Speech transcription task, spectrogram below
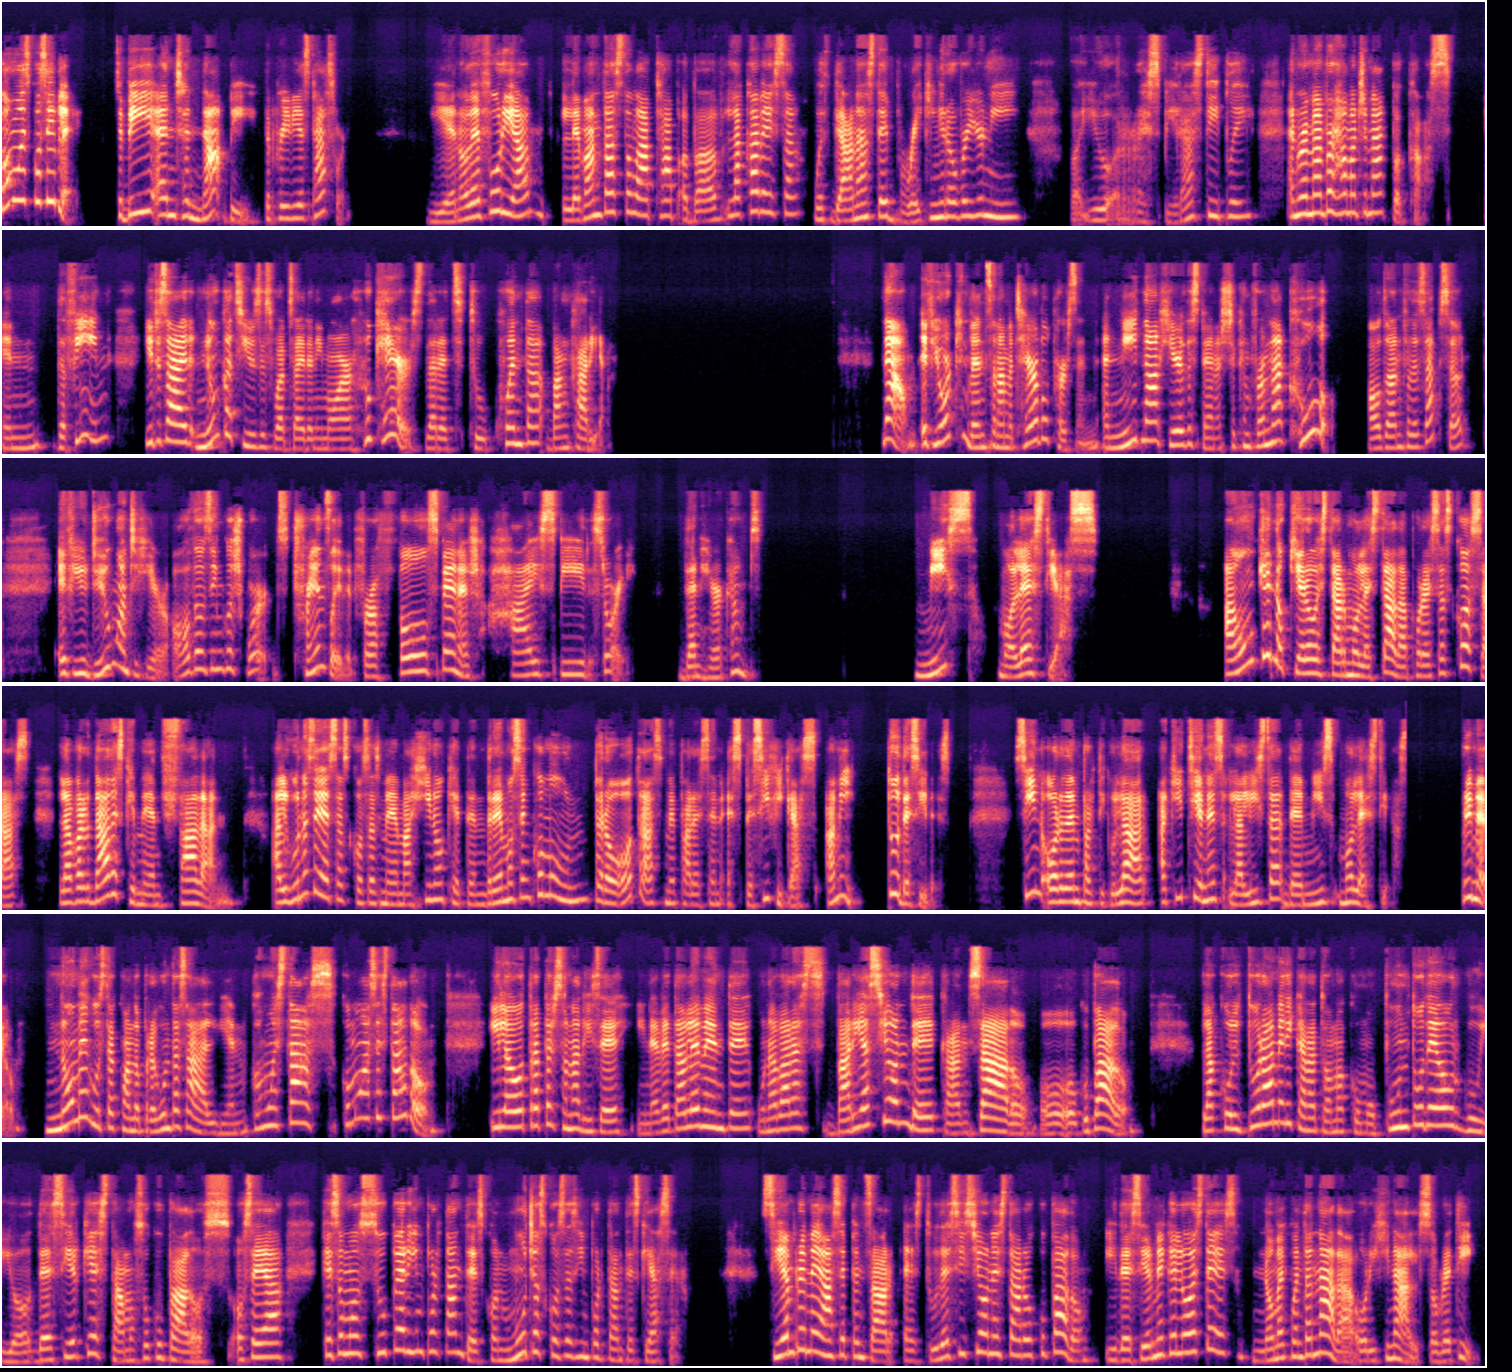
¿Cómo es posible? To be and to not be the previous password. Lleno de furia, levantas the laptop above la cabeza with ganas de breaking it over your knee, but you respiras deeply and remember how much a MacBook costs. In the fin, you decide nunca to use this website anymore. Who cares that it's tu cuenta bancaria? Now, if you're convinced that I'm a terrible person and need not hear the Spanish to confirm that, cool. All done for this episode. If you do want to hear all those English words translated for a full Spanish high speed story, then here it comes. Mis molestias. Aunque no quiero estar molestada por esas cosas, la verdad es que me enfadan. Algunas de esas cosas me imagino que tendremos en común, pero otras me parecen específicas a mí. Tú decides. Sin orden particular, aquí tienes la lista de mis molestias. Primero, no me gusta cuando preguntas a alguien, ¿cómo estás? ¿Cómo has estado? Y la otra persona dice, inevitablemente, una variación de cansado o ocupado. La cultura americana toma como punto de orgullo decir que estamos ocupados, o sea, que somos súper importantes con muchas cosas importantes que hacer. Siempre me hace pensar, es tu decisión estar ocupado y decirme que lo estés no me cuenta nada original sobre ti.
